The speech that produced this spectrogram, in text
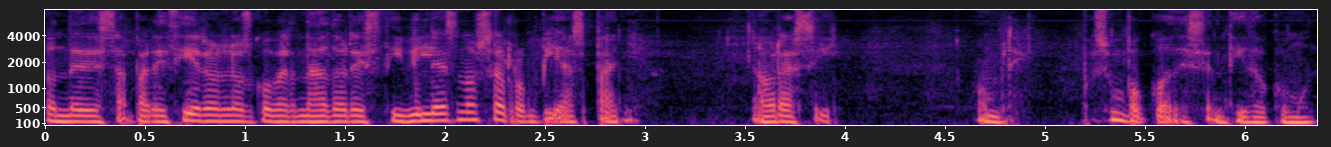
donde desaparecieron los gobernadores civiles, no se rompía España. Ahora sí hombre, pues un poco de sentido común.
